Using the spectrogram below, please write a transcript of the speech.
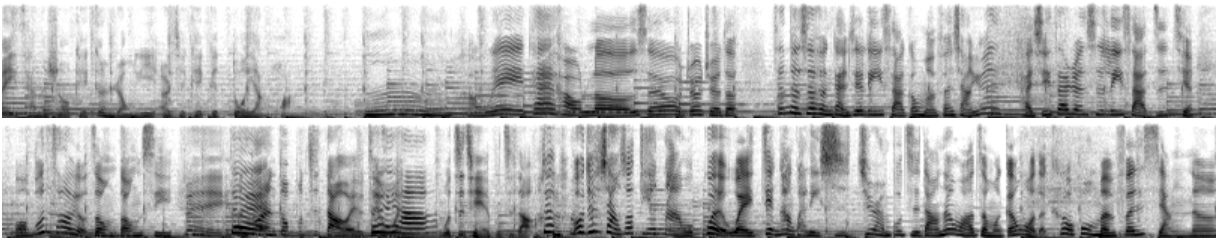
备餐的时候可以更容易，而且可以更多样化。嗯，好诶，太好了，所以我就觉得真的是很感谢 Lisa 跟我们分享，因为凯西在认识 Lisa 之前，我不知道有这种东西。对，很多人都不知道哎、对啊，我之前也不知道。对，我就想说，天哪，我贵为健康管理师，居然不知道，那我要怎么跟我的客户们分享呢？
